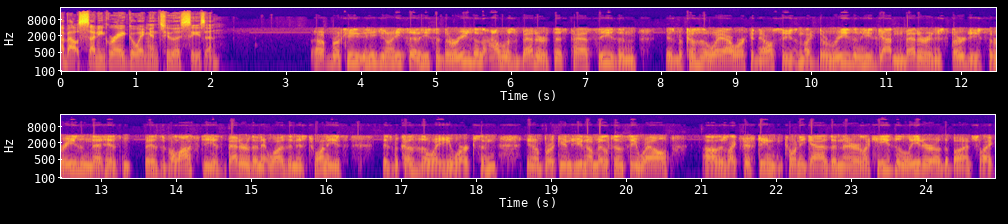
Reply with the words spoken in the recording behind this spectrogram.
about Sonny Gray going into this season? Uh, Brooke, he, he, you know, he said he said the reason I was better this past season is because of the way I work in the off season. Like the reason he's gotten better in his 30s, the reason that his his velocity is better than it was in his 20s is because of the way he works. And you know, Brooke, you, you know Middle Tennessee well. Uh, there's like 15, 20 guys in there. Like he's the leader of the bunch. Like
